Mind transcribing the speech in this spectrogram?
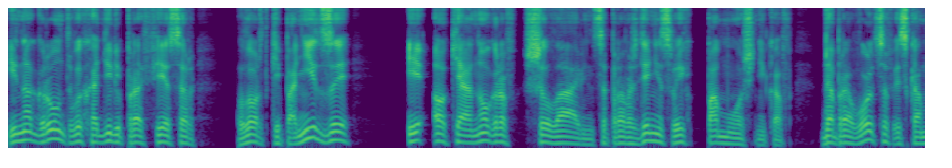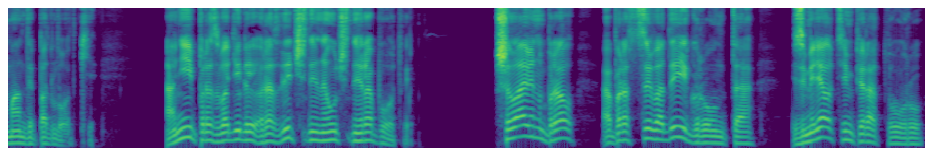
и на грунт выходили профессор лорд Кипанидзе и океанограф Шилавин в сопровождении своих помощников, добровольцев из команды подлодки. Они производили различные научные работы. Шилавин брал образцы воды и грунта, измерял температуру,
